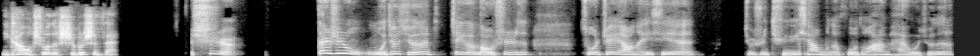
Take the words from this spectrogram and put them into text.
你看我说的实不实在？是，但是我就觉得这个老师做这样的一些。就是体育项目的活动安排，我觉得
